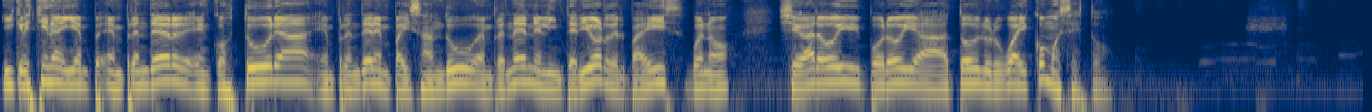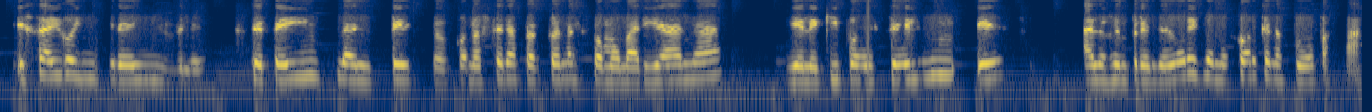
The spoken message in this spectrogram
Y Cristina, y emprender en costura, emprender en Paysandú, emprender en el interior del país, bueno, llegar hoy por hoy a todo el Uruguay, ¿cómo es esto? Es algo increíble. Se te infla el pecho. Conocer a personas como Mariana y el equipo de Selin es a los emprendedores lo mejor que nos pudo pasar.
